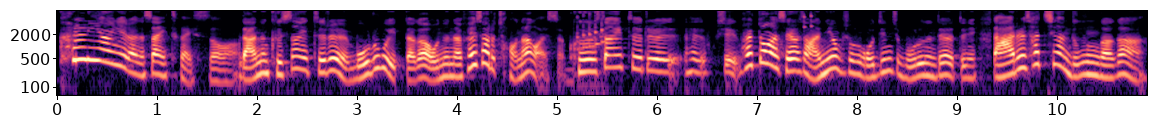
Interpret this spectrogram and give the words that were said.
클리앙이라는 사이트가 있어. 나는 그 사이트를 모르고 있다가 어느 날 회사로 전화가 왔어. 그 사이트를 해- 혹시 활동하세요? 그래서 아니요, 저 어딘지 모르는데 했더니 나를 사칭한 누군가가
